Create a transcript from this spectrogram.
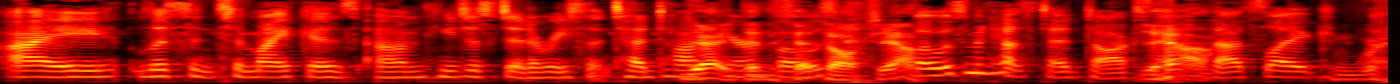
I listened to Micah's. Um, he just did a recent TED talk yeah, here he did in Bozeman. TED Talks. Yeah, Bozeman has TED Talks yeah. now. That's like we're,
